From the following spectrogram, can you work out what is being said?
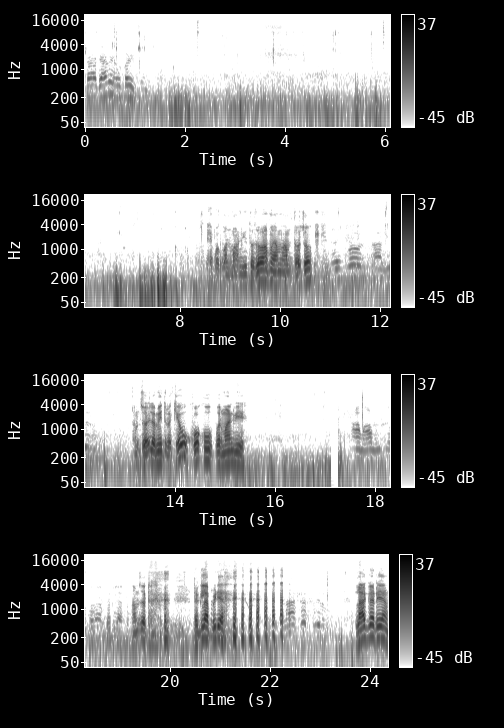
શાક એટલે ભગવાન માનવી તો જો આમ આમ આમ તો જો. આમ જોઈ લો મિત્રો, કેવું ખોખું ઉપર માંડવી આમ જો ઢગલા પીડ્યા. લાગટ એમ.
